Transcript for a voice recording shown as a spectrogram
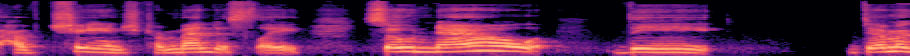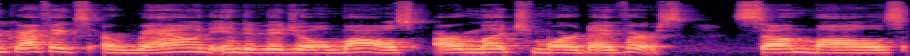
have changed tremendously. So now the demographics around individual malls are much more diverse. Some malls,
